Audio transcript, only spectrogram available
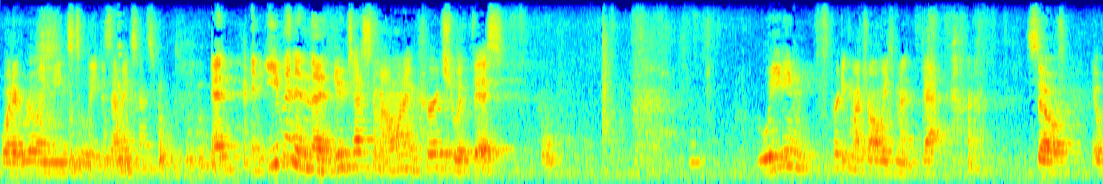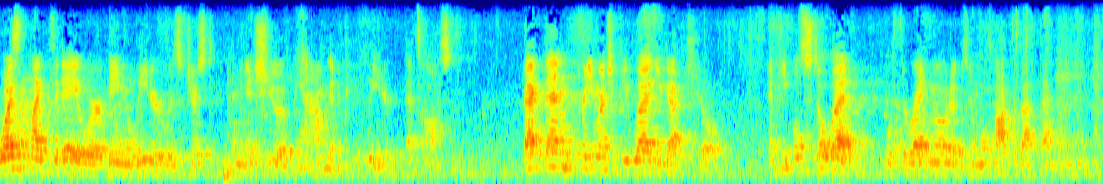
what it really means to lead. Does that make sense? And, and even in the New Testament, I want to encourage you with this. Leading pretty much always meant death. so it wasn't like today where being a leader was just an issue of, man, I'm going to be a leader. That's awesome. Back then, pretty much if you led, you got killed. And people still led with the right motives, and we'll talk about that in a minute.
